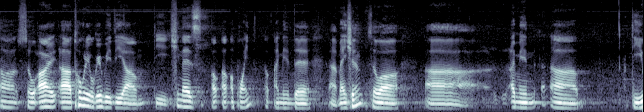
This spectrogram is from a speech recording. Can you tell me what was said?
Uh, so I uh, totally agree with the um, the Shinhye's uh, uh, uh, point. I mean the mention. So I mean the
